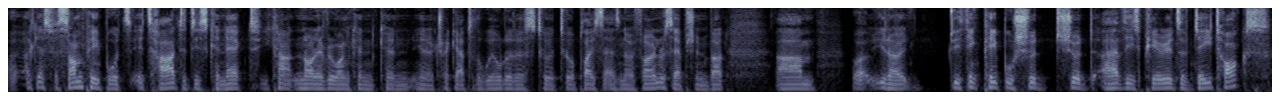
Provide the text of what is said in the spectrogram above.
I guess for some people, it's it's hard to disconnect. You can't. Not everyone can can you know trek out to the wilderness to to a place that has no phone reception. But um, well, you know, do you think people should should have these periods of detox?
